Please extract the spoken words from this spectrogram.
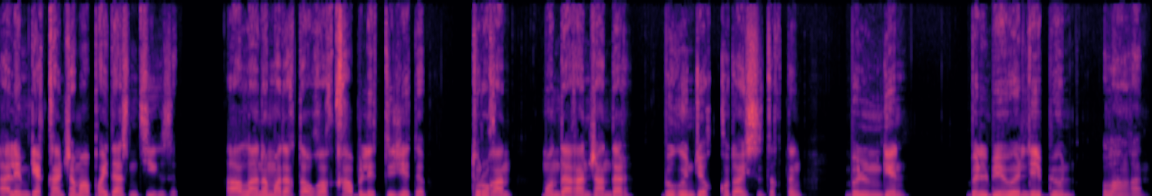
Әлемге қаншама пайдасын тигізіп алланы мадақтауға қабілетті жетіп тұрған мыңдаған жандар бүгінде құдайсыздықтың бүлінген білбеуі лебеуін ұланған.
